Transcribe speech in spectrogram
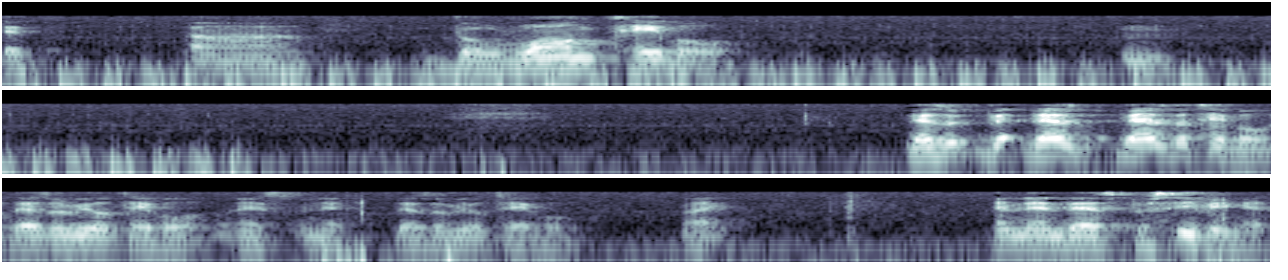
it uh, the wrong table mm. there's a, there's there's the table there's a real table there's a real table right? And then there's perceiving it.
